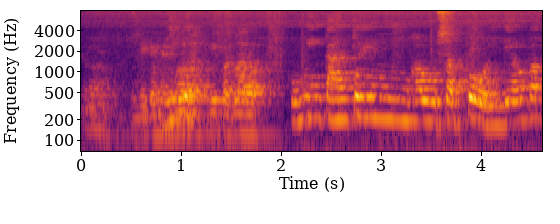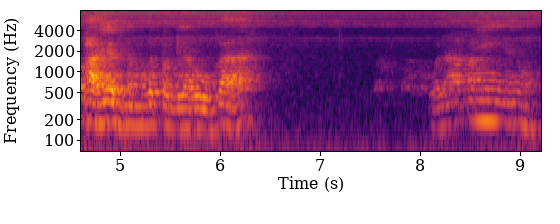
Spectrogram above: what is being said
Sige. Hindi kami po nagkipaglaro. Kung inkanto yung kausap ko, hindi ako papayag na makipaglaro ka. ha? Wala kaming ano.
